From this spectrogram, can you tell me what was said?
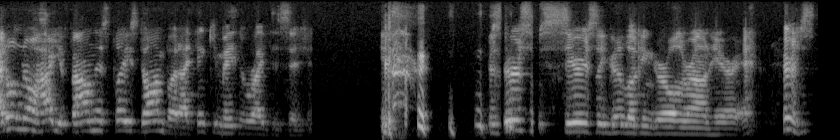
"I don't know how you found this place, Don, but I think you made the right decision." Because there's some seriously good-looking girls around here, and there's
